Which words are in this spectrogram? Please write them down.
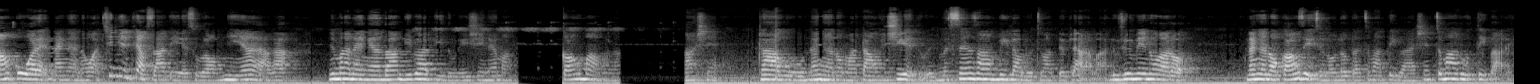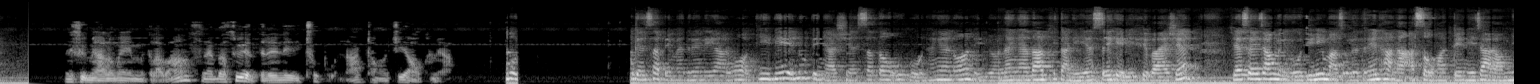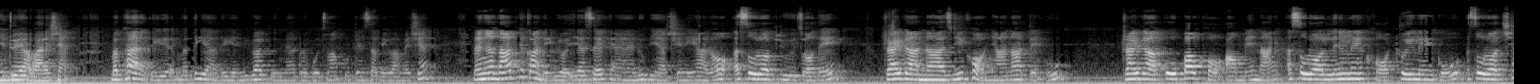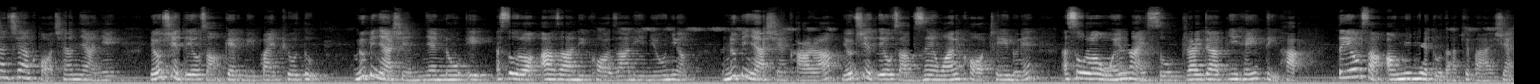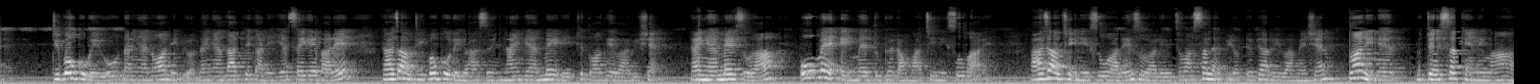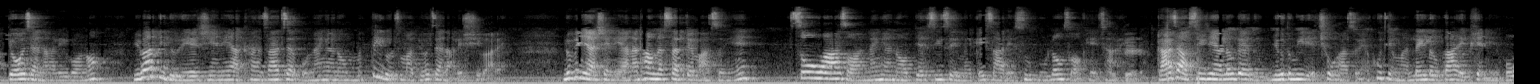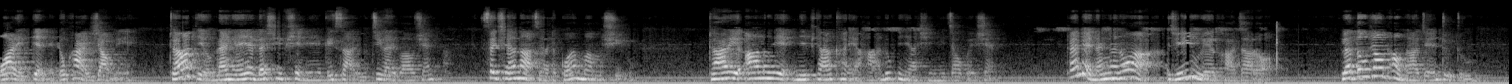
အားကိုးရတဲ့နိုင်ငံတော်ကချစ်မြင့်ဖြောက်စားနေရဆိုတော့မြင်ရတာကမြန်မာနိုင်ငံသားမိဘပြည်သူတွေရှင်ထဲမှာကောင်းပါမလားအားရှင်ဒါကိုနိုင်ငံတော်မှာတာဝန်ရှိတဲ့သူတွေမစင်စားမိလောက်လို့ကျွန်မပြောပြတာပါလူချင်းမင်းတို့ကတော့နိုင်ငံတော်ကောင်းစေချင်လို့လုပ်တာကျွန်မသိပါရှင်ကျွန်မတို့သိပါတယ်မိတ်ဆွေများလုံးပဲမင်္ဂလာပါစနပ်ပါဆုရဲ့သတင်းလေးထုတ်ဖို့နားထောင်ကြည့်အောင်ခင်ဗျာ တင်ဆက်ပေးမယ့်သတင်းလေးကတော့ပြည်ပြည်အမှုပညာရှင်73ဦးကိုနိုင်ငံတော်ကနေပြီးတော့နိုင်ငံသားဖြစ်ကနေရက်စဲခဲ့ပြီးဖြစ်ပါရဲ့ရှင်။ရက်စဲကြောင်းတွေကိုဒီနေ့မှဆိုလဲသတင်းဌာနအစုံမှာတင်နေကြတာကိုမြင်တွေ့ရပါရဲ့ရှင်။မဖတ်သေးတဲ့မသိရသေးတဲ့မိဘပြည်သူများအတွက်ကိုကျွန်မခုတင်ဆက်ပေးပါမယ်ရှင်။နိုင်ငံသားဖြစ်ကနေပြီးတော့ရက်စဲခံအမှုပညာရှင်တွေကတော့အစိုးရဖြူကျော်တဲ့ဒရိုက်တာနာကြီးခေါ်ညာနာတင်ဦးဒရိုက်တာကိုပေါက်ခေါ်အောင်မင်းနိုင်အစိုးရလင်းလင်းခေါ်ထွေးလင်းကိုအစိုးရချမ်းချမ်းခေါ်ချမ်းမြငိမ့်ရုပ်ရှင်တရုပ်ဆောင်အကယ်ဒမီပိုင်ဖြိုးသူ အမှုပညာရှင်မြတ်နိုးအေးအစိုးရအာဇာနီခေါ်ဇာနီမျိုးညွန့်အမှုပညာရှင်ခါရာရုပ်ရှင်တရုပ်ဆောင်ဇင်ဝိုင်းခေါ်ထေးလွင်အစိုးရဝင်းနိုင်ဆိုဒရိုက်တာပြည်ဟိန်းတီဟာတရုပ်ဆောင်အောင်မြင့်မြတ်တို့သာဖြစ်ပါရဲ့ရှင့်ဒီပုဂ္ဂိုလ်တွေကိုနိုင်ငံတော်ကနေပြီးတော့နိုင်ငံသားဖြစ်ကနေရက်စဲခဲ့ပါတယ်။ဒါကြောင့်ဒီပုဂ္ဂိုလ်တွေကဆိုရင်နိုင်ငံမဲ့တွေဖြစ်သွားခဲ့ပါပြီရှင့်။နိုင်ငံမဲ့ဆိုတာအိုးမဲ့အိမ်မဲ့သူတက်တောင်မှအခြေအနေဆိုးပါတယ်။ ဘာကြောင့်အခြေအနေဆိုးရလဲဆိုတာလေးကိုကျွန်မဆက်လက်ပြီးတော့ပြောပြပေးပါမယ်ရှင်။ကျွန်မအနေနဲ့မတင်ဆက်ခင်လေးမှာပြောချင်တာလေးပေါ့နော်။မိဘပြည်သူတွေရဲ့ရင်ထဲကခံစားချက်ကိုနိုင်ငံတော်မသိလို့ကျွန်မပြောချင်တာလေးရှိပါတယ်။လူပညာရှင်တွေက2021မှာဆိုရင်စိုးဝါးစွာနိုင်ငံတော်ပျက်စီးစေမယ့်ကိစ္စတွေစုပူလှုံ့ဆော်ခဲ့ကြတယ်။ဒါကြောင့်စီဒီအန်လုပ်တဲ့သူမျိုးသမီးတွေအချို့ဟာဆိုရင်အခုချိန်မှာလိမ်လုံသားတွေဖြစ်နေဘဝတွေပြက်နေဒုက္ခတွေရောက်နေတယ်။ဒါအပြင်နိုင်ငံရဲ့လက်ရှိဖြစ်နေတဲ့ကိစ္စတွေကိုကြည့်လိုက်ပါဦးရှင်။စိတ်ချမ်းသာစရာတကွမှမရှိဘူး။ ဒါတွေအားလုံးရဲ့မြေဖြားခံရဟာအမှုပညာရှင်တွေကြောက်ပဲရှင်။တိုင်းတဲ့နိုင်ငံတော်ကအရေးယူတဲ့အခါကျတော့လက်သုံးချောင်းထောင်ထားခြင်းအတူတူ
